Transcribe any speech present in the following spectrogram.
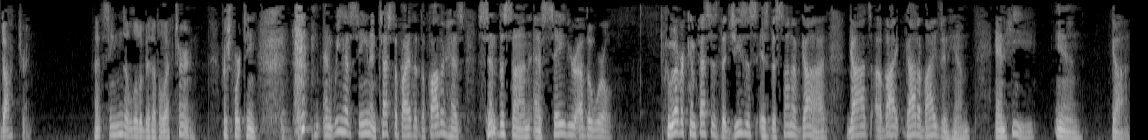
doctrine. That seems a little bit of a left turn. Verse 14. and we have seen and testified that the Father has sent the Son as Savior of the world. Whoever confesses that Jesus is the Son of God, God's abide, God abides in him, and he in God.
